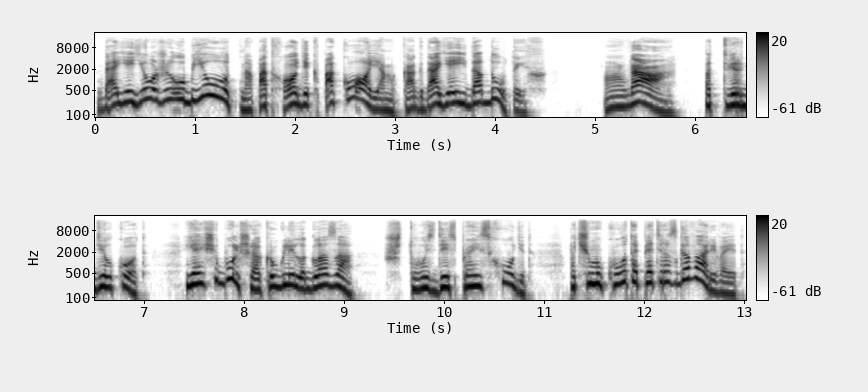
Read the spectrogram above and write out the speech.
Да ее же убьют на подходе к покоям, когда ей дадут их». «Да», — подтвердил кот. Я еще больше округлила глаза. Что здесь происходит? Почему кот опять разговаривает?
